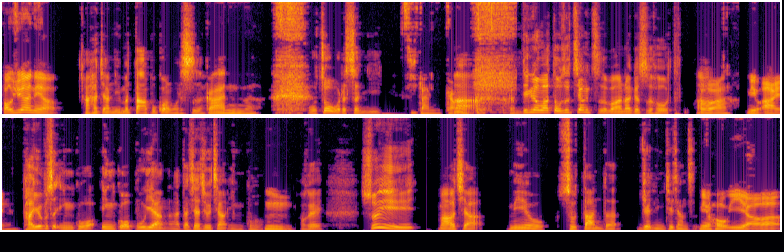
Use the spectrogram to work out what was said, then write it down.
跑去哪里了？啊，他讲你们打不管我的事啊，干了，我做我的生意鸡蛋糕，啊，肯定了嘛，都是这样子吧？那个时候，啊，好吧，没有爱。他又不是英国，英国不一样啊，大家就讲英国。嗯，OK，所以马六甲没有苏丹的原因就这样子。没有后裔了啊。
